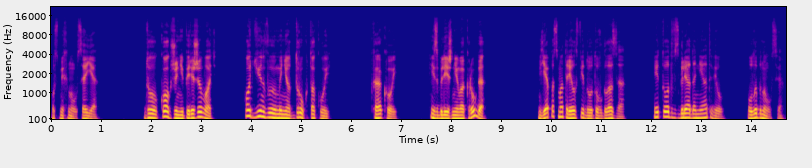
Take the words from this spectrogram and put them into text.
Усмехнулся я. Да как же не переживать? Один вы у меня друг такой. Какой? Из ближнего круга? Я посмотрел Федоту в глаза, и тот взгляда не отвел, улыбнулся.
